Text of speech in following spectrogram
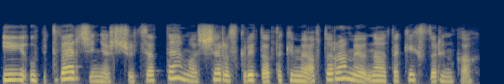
і у підтвердження, що ця тема ще розкрита такими авторами на таких сторінках.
